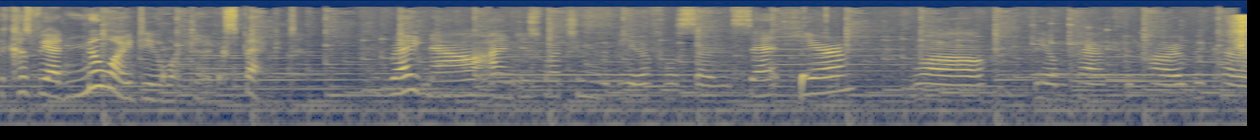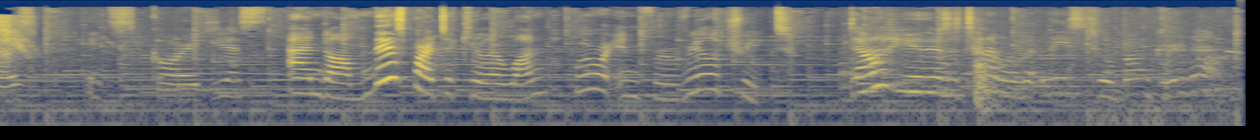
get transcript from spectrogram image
because we had no idea what to expect. Right now, I'm just watching the beautiful sunset here while we unpack the car because it's gorgeous. And on this particular one, we were in for a real treat. Down here, there's a tunnel that leads to a bunker that,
